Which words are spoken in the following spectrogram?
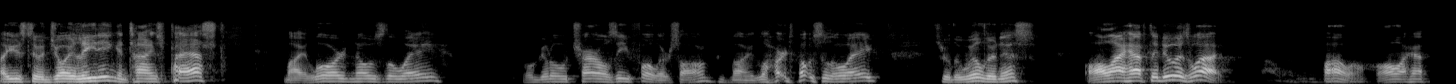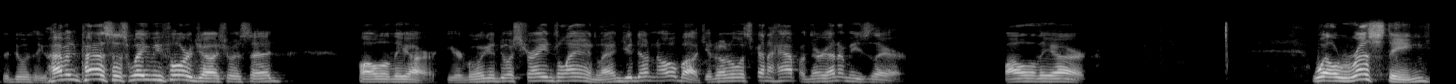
I used to enjoy leading in times past. My Lord knows the way. Well, good old Charles E. Fuller song. My Lord knows the way through the wilderness. All I have to do is what? Follow. All I have to do is you haven't passed this way before, Joshua said. Follow the ark. You're going into a strange land, land you don't know about. You don't know what's going to happen. There are enemies there. Follow the ark. Well, resting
